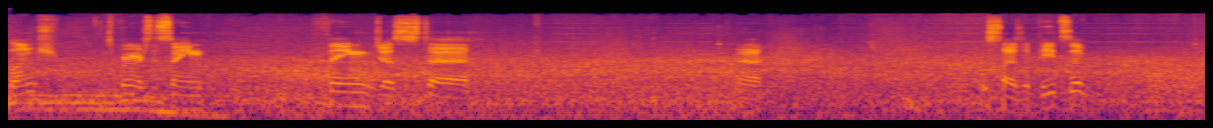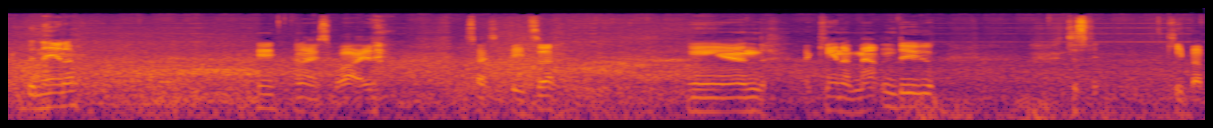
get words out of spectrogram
lunch. It's pretty much the same thing, just uh, uh, the size of pizza banana, mm, a nice wide size of pizza, and a can of Mountain Dew, just to keep up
